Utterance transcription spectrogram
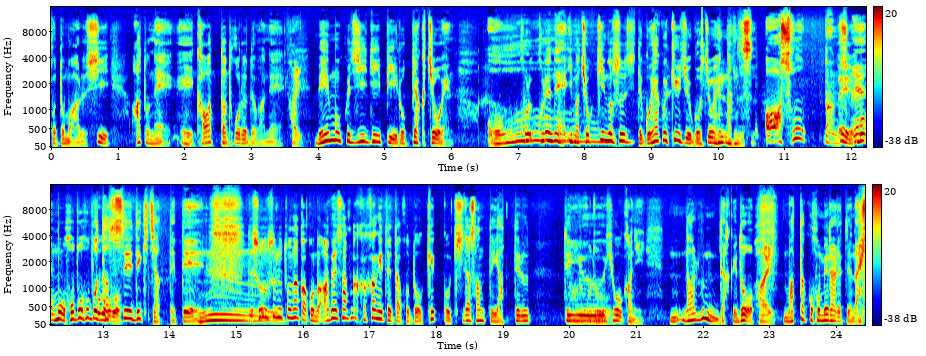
こともあるし、あとね、えー、変わったところではね、はい、名目 GDP600 兆円。これこれね、今、直近の数字って595兆円なんです。ああ、そうなんですね、ええ、もうもうほぼほぼ達成できちゃってて。でそうするとなんかこの安倍さんが掲げてたことを結構岸田さんってやってるっていう評価になるんだけど、はい、全く褒められてないっ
